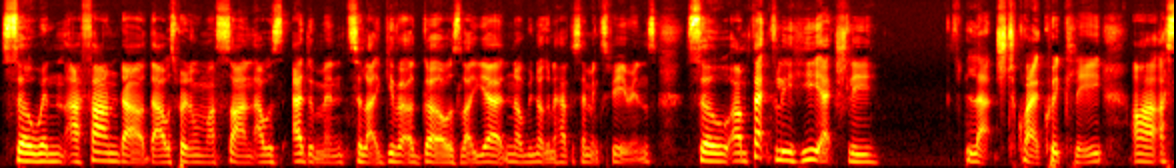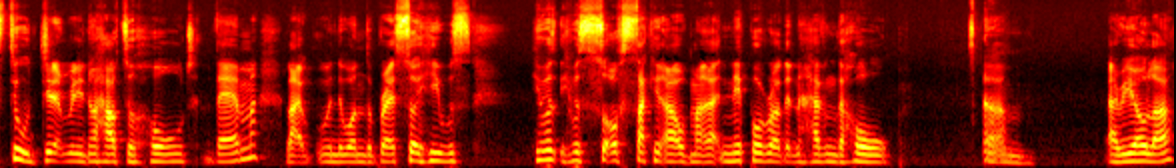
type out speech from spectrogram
so when I found out that I was pregnant with my son, I was adamant to like give it a go. I was like, "Yeah, no, we're not gonna have the same experience." So, um, thankfully, he actually latched quite quickly. Uh, I still didn't really know how to hold them, like when they were on the breast. So he was, he was, he was sort of sucking out of my like, nipple rather than having the whole, um, areola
